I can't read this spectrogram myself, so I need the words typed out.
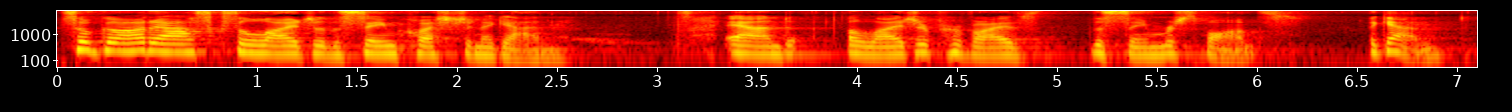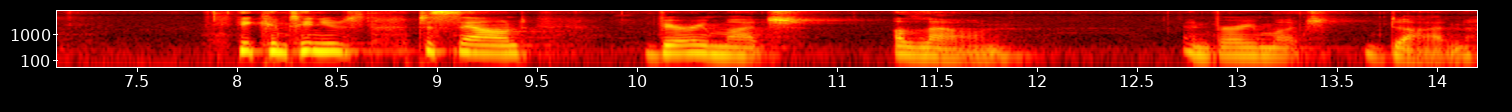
So God asks Elijah the same question again, and Elijah provides the same response again. He continues to sound very much alone and very much done.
